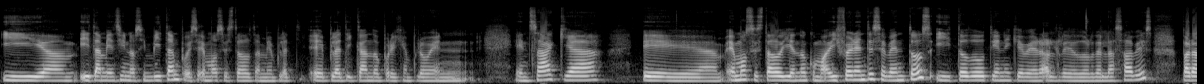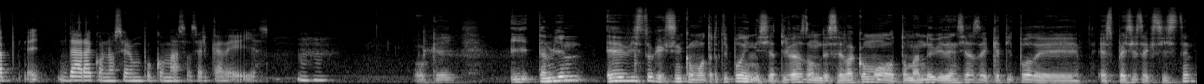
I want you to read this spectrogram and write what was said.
Y, um, y también si nos invitan, pues hemos estado también plati eh, platicando, por ejemplo, en, en Saquia, eh, hemos estado yendo como a diferentes eventos y todo tiene que ver alrededor de las aves para eh, dar a conocer un poco más acerca de ellas. Uh -huh. Ok. Y también he visto que existen como otro tipo de iniciativas donde se va como tomando evidencias de qué tipo de especies existen.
